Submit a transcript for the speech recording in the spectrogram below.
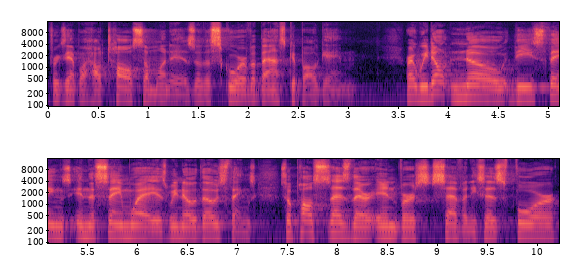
for example, how tall someone is or the score of a basketball game. Right? We don't know these things in the same way as we know those things. So Paul says there in verse 7, he says, For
